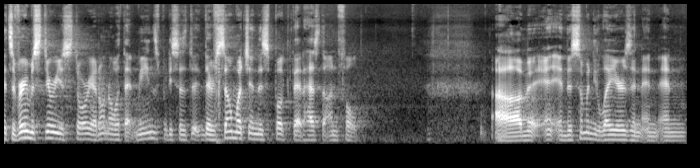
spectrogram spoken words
It's a very mysterious story. I don't know what that means, but he says there's so much in this book that has to unfold. Um, and, and there's so many layers, and, and, and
